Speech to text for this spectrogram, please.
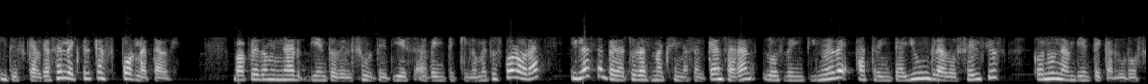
y descargas eléctricas por la tarde. Va a predominar viento del sur de 10 a 20 kilómetros por hora y las temperaturas máximas alcanzarán los 29 a 31 grados Celsius con un ambiente caluroso.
